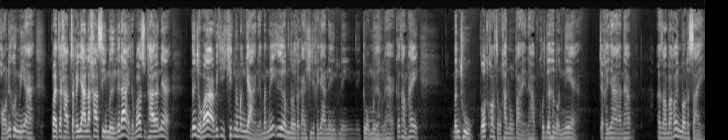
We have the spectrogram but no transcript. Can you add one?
ของที่คุณมีอะกว่าจะขับจักรยานราคาสี่หมื่นก็ได้ แต่ว่าสุดท้ายแล้วเนี่ยเนื่องจากว่าวิธีคิดมันบางอย่างเนี่ยมันไม่เอื้อมโดยต่อการขี่จักรยานในในในตัวเมืองนะฮะก็ทำให้มันถูกลดความสำคัญลงไปนะครับ คนเดินถนนเนี่ยจักรยานนะครับอันต่อมาก็เป็นมอเตอร์ไซค์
